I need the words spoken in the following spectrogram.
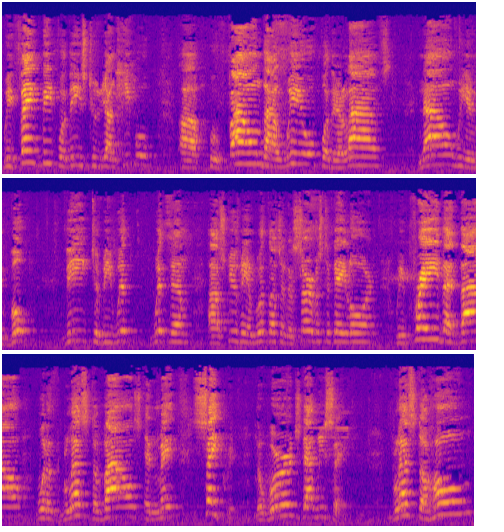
We thank thee for these two young people uh, who found thy will for their lives. Now we invoke thee to be with, with them, uh, excuse me, and with us in the service today, Lord. We pray that thou wouldst bless the vows and make sacred the words that we say. Bless the home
